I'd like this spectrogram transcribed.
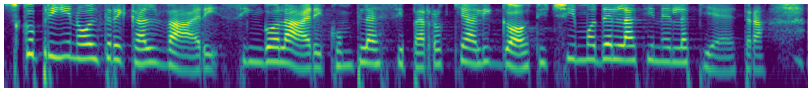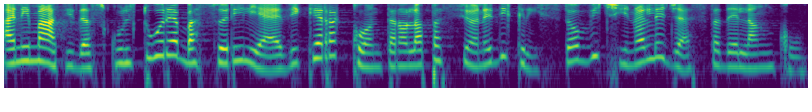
Scoprì inoltre i calvari, singolari complessi parrocchiali gotici modellati nella pietra, animati da sculture a bassorilievi che raccontano la passione di Cristo vicino alle gesta dell'Ancu,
